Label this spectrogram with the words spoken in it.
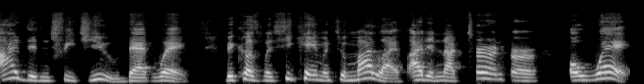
I didn't treat you that way because when she came into my life, I did not turn her away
